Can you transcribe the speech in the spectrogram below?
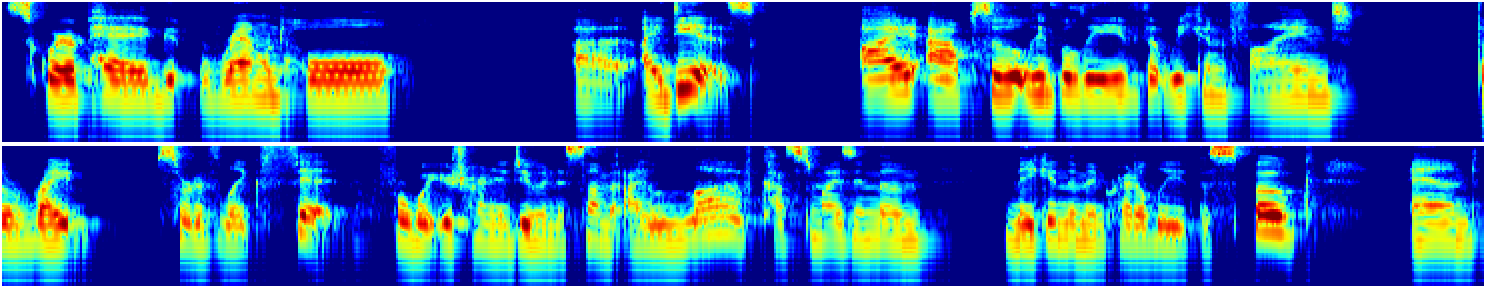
square peg, round hole uh, ideas. I absolutely believe that we can find the right sort of like fit for what you're trying to do in a summit. I love customizing them, making them incredibly bespoke, and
